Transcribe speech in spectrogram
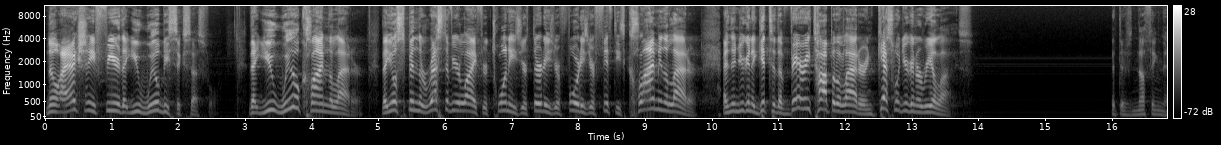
No, I actually fear that you will be successful, that you will climb the ladder, that you'll spend the rest of your life, your 20s, your 30s, your 40s, your 50s, climbing the ladder. And then you're going to get to the very top of the ladder, and guess what you're going to realize? That there's nothing there.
